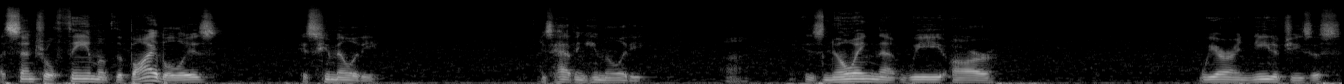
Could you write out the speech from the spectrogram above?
a central theme of the Bible is is humility. Is having humility. Uh, is knowing that we are we are in need of Jesus.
